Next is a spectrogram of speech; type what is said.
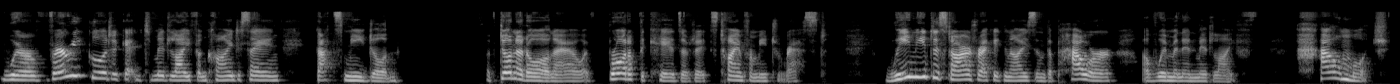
we're very good at getting to midlife and kind of saying, that's me done. I've done it all now. I've brought up the kids. It's time for me to rest. We need to start recognizing the power of women in midlife how much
